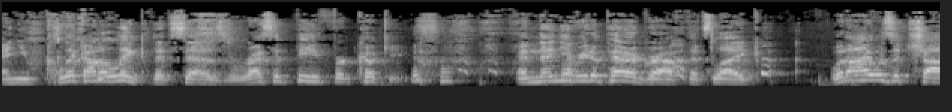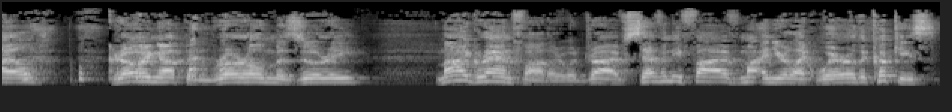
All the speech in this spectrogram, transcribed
and you click on a link that says recipe for cookies, and then you read a paragraph that's like, "When I was a child, growing up in rural Missouri, my grandfather would drive seventy-five miles," and you're like, "Where are the cookies?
